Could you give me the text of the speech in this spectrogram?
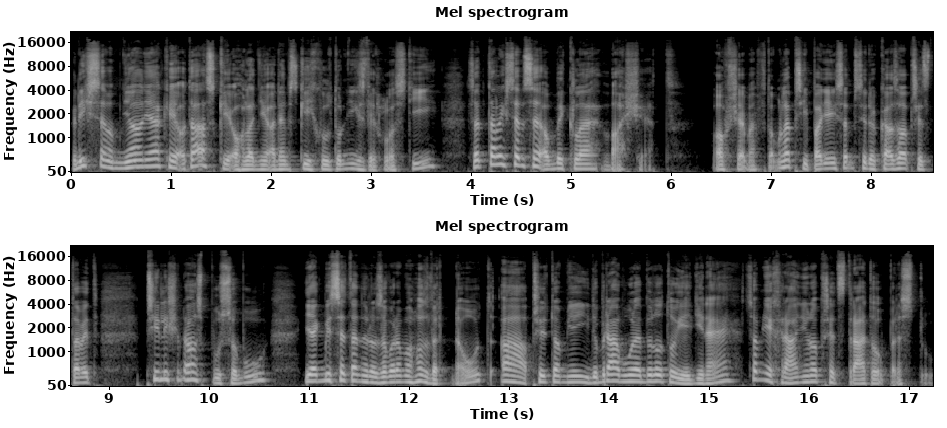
Když jsem měl nějaké otázky ohledně ademských kulturních zvyklostí, zeptal jsem se obvykle Vašet. Ovšem, v tomhle případě jsem si dokázal představit příliš mnoho způsobů, jak by se ten rozhovor mohl zvrtnout a přitom její dobrá vůle bylo to jediné, co mě chránilo před ztrátou prstů.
